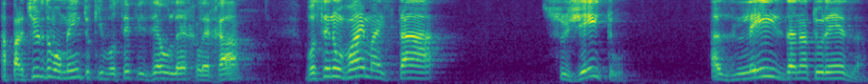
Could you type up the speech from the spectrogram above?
a partir do momento que você fizer o Lech Lechá, você não vai mais estar sujeito às leis da natureza,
